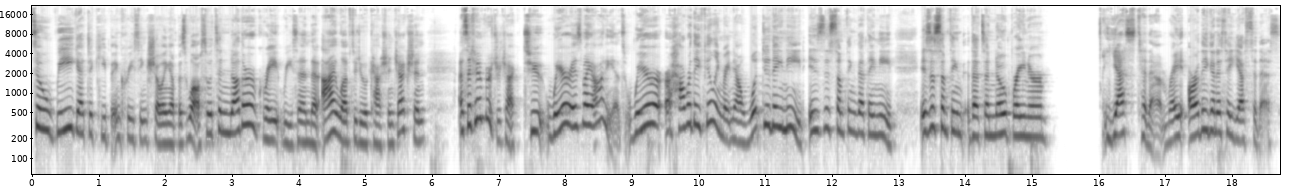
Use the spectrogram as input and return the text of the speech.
So we get to keep increasing showing up as well. So it's another great reason that I love to do a cash injection as a temperature check to where is my audience? Where how are they feeling right now? What do they need? Is this something that they need? Is this something that's a no-brainer yes to them, right? Are they going to say yes to this?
